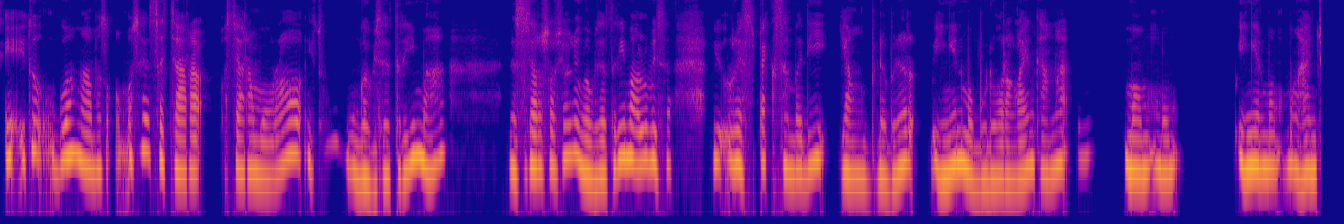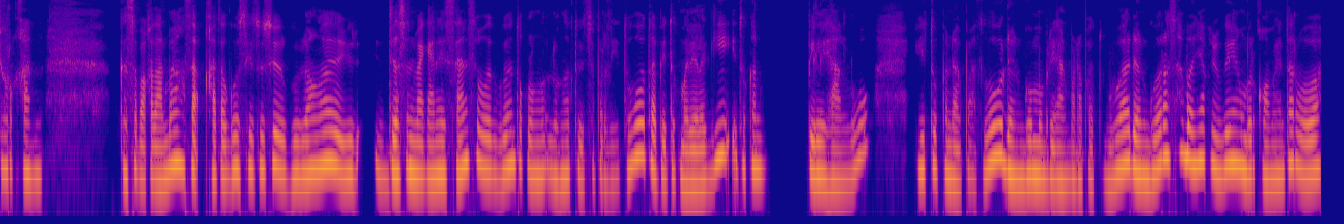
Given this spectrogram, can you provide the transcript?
Eh, itu gue nggak masuk maksudnya secara secara moral itu nggak bisa terima dan secara sosial juga nggak bisa terima. Lu bisa you respect somebody yang benar-benar ingin membunuh orang lain karena ingin menghancurkan kesepakatan bangsa. Kata gue situ sih gue bilang it doesn't make any sense buat gue untuk lu, lu nge-tweet seperti itu tapi itu kembali lagi itu kan pilihan lu itu pendapat lu dan gue memberikan pendapat gue dan gue rasa banyak juga yang berkomentar bahwa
